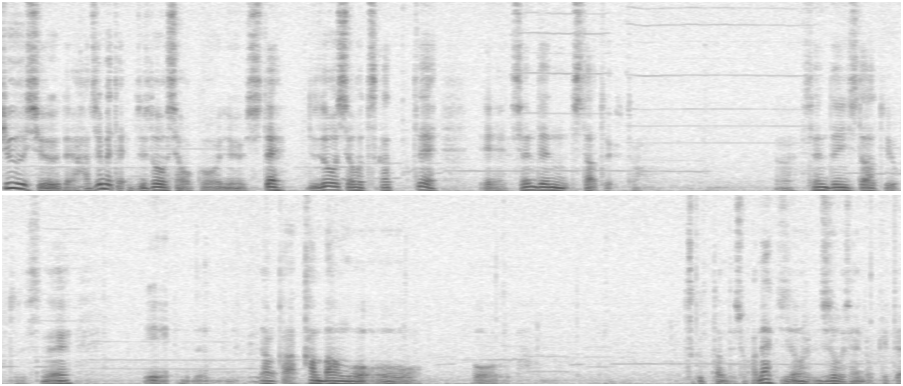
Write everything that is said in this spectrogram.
九州で初めて自動車を購入して自動車を使って、えー、宣伝したというと、うん、宣伝したということですね、えー、なんか看板を作ったんでしょうかね。自動自動車に乗っけて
